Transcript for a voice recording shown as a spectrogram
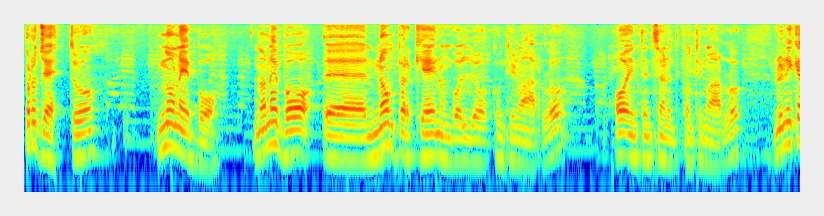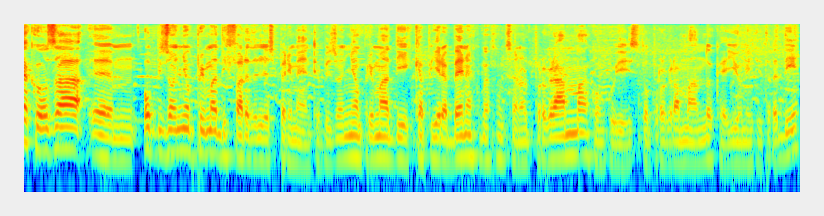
progetto non è Bo. Non è Bo eh, non perché non voglio continuarlo, ho intenzione di continuarlo. L'unica cosa, ehm, ho bisogno prima di fare degli esperimenti, ho bisogno prima di capire bene come funziona il programma con cui sto programmando, che è Unity 3D.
